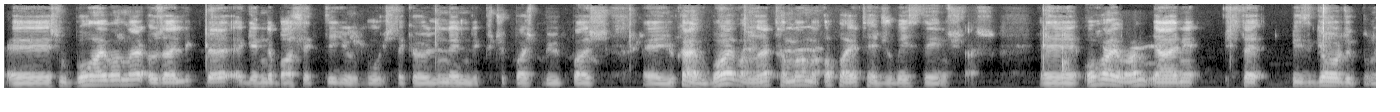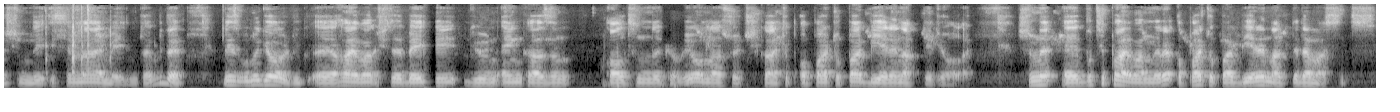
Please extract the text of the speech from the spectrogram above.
e, şimdi bu hayvanlar özellikle Ege'nin de bahsettiği gibi bu işte köylünün elinde küçük baş, büyük baş, e, yük hayvan. Bu hayvanlar tamamen apayrı tecrübe isteyen işler. E, o hayvan yani işte biz gördük bunu şimdi isim vermeyelim tabii de biz bunu gördük. E, hayvan işte belli gün enkazın altında kalıyor ondan sonra çıkartıp apar topar bir yere naklediyorlar. Şimdi e, bu tip hayvanları apar topar bir yere nakledemezsiniz.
